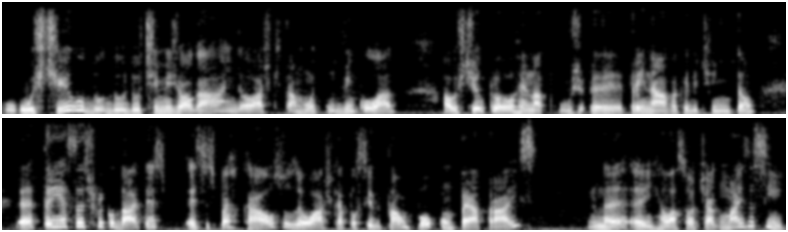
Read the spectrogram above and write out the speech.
o, o estilo do, do, do, time jogar ainda eu acho que está muito vinculado ao estilo que o Renato é, treinava aquele time. Então, é, tem essas dificuldades, tem esses percalços. Eu acho que a torcida está um pouco com o pé atrás, né, é, em relação ao Thiago, mas assim,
